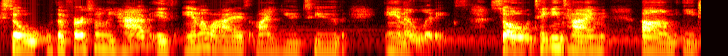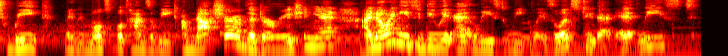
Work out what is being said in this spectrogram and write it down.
So the first one we have is analyze my YouTube analytics. So taking time um, each week, maybe multiple times a week. I'm not sure of the duration yet. I know I need to do it at least weekly. So let's do that at least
